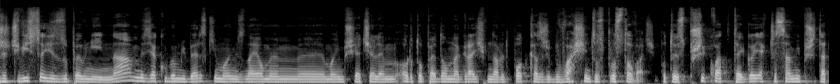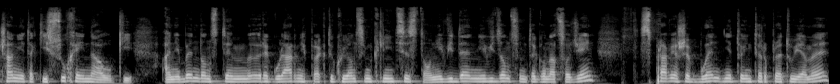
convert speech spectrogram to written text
rzeczywistość jest zupełnie inna. My z Jakubem Liberskim, moim znajomym, e, moim przyjacielem ortopedą, nagraliśmy nawet podcast, żeby właśnie to sprostować, bo to jest przykład tego, jak czasami przytaczanie takiej suchej nauki, a nie będąc tym regularnie praktykującym klinicystą, nie, widzę, nie widzącym tego na co dzień, sprawia, że błędnie to interpretujemy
